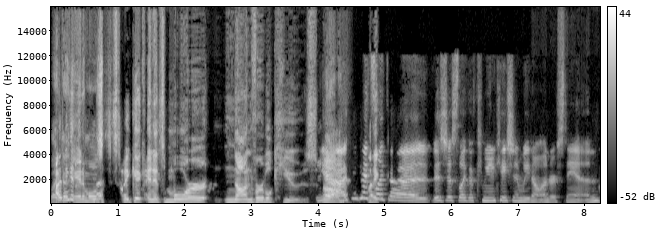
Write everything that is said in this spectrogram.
like I the think it's animals. less psychic and it's more nonverbal cues. Yeah, Um, I think it's like- like, a it's just like a communication we don't understand.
